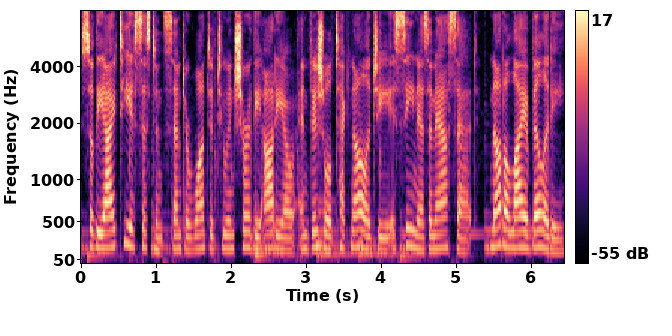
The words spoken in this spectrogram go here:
so the IT Assistance Center wanted to ensure the audio and visual technology is seen as an asset, not a liability.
